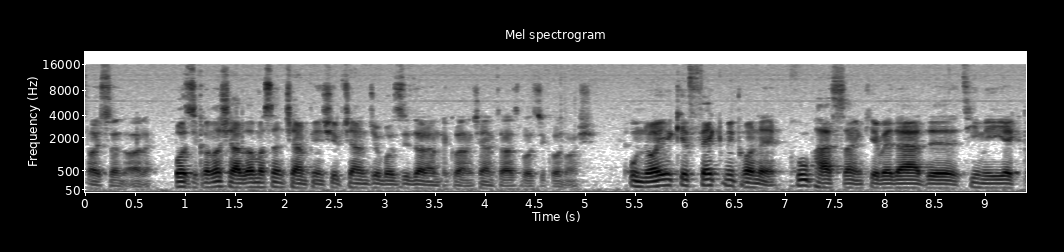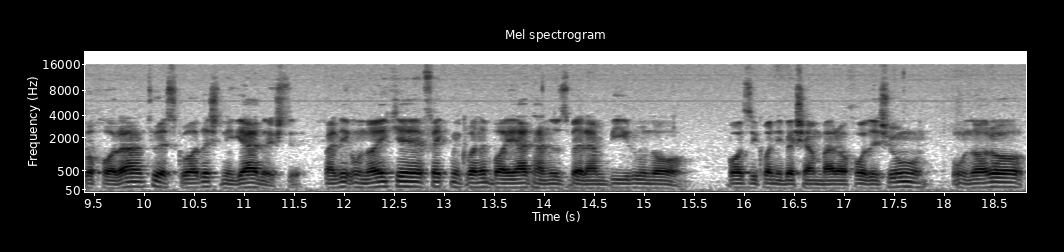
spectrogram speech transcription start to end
توسین آره. بازیکناش الان مثلا Championship چند جا بازی دارن می‌کنن چند تا از بازیکناش. اونایی که فکر می‌کنه خوب هستن که به درد تیم یک بخورن تو اسکوادش نگه داشته. ولی اونایی که فکر می‌کنه باید هنوز برن بیرون و بازیکنی بشن برا خودشون اونا رو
